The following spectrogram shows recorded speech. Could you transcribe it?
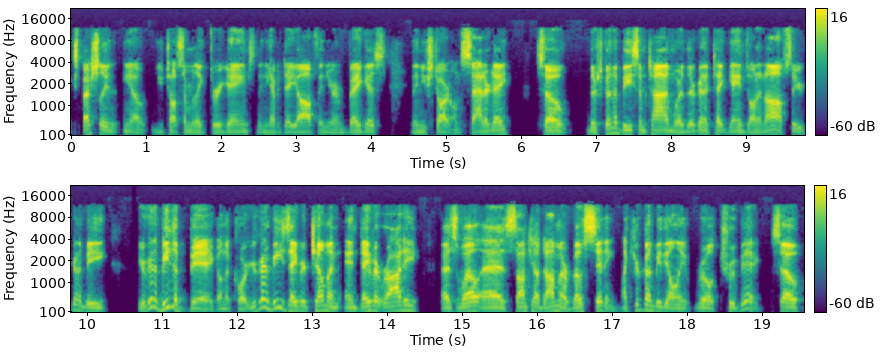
especially, you know, Utah Summer League three games, and then you have a day off, then you're in Vegas, and then you start on Saturday. So there's going to be some time where they're going to take games on and off. So you're going to be, you're going to be the big on the court. You're going to be Xavier Tillman and David Roddy, as well as Santi Aldama are both sitting. Like you're going to be the only real true big. So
